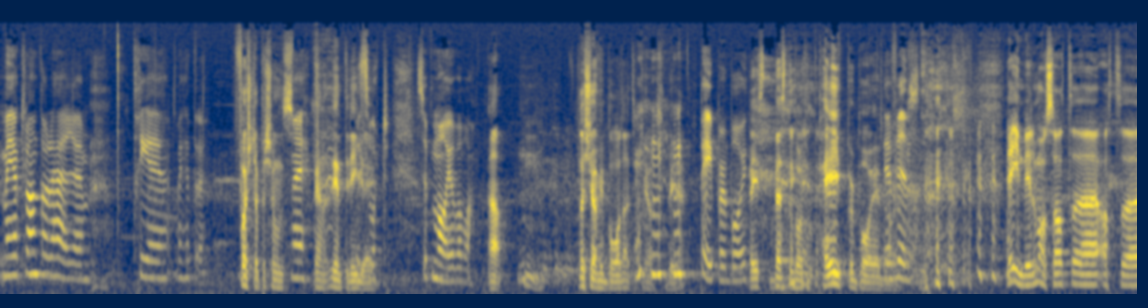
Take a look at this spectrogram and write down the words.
Men jag klarar inte av det här, eh, tre, vad heter det? Första persons Nej, det är inte din det är grej. Svårt. Super Mario var bra. Ja. Mm. Då kör vi båda tycker jag. Paperboy. Best, best Paperboy. Det är fint. jeg innbiller meg også at, eh, at, eh,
